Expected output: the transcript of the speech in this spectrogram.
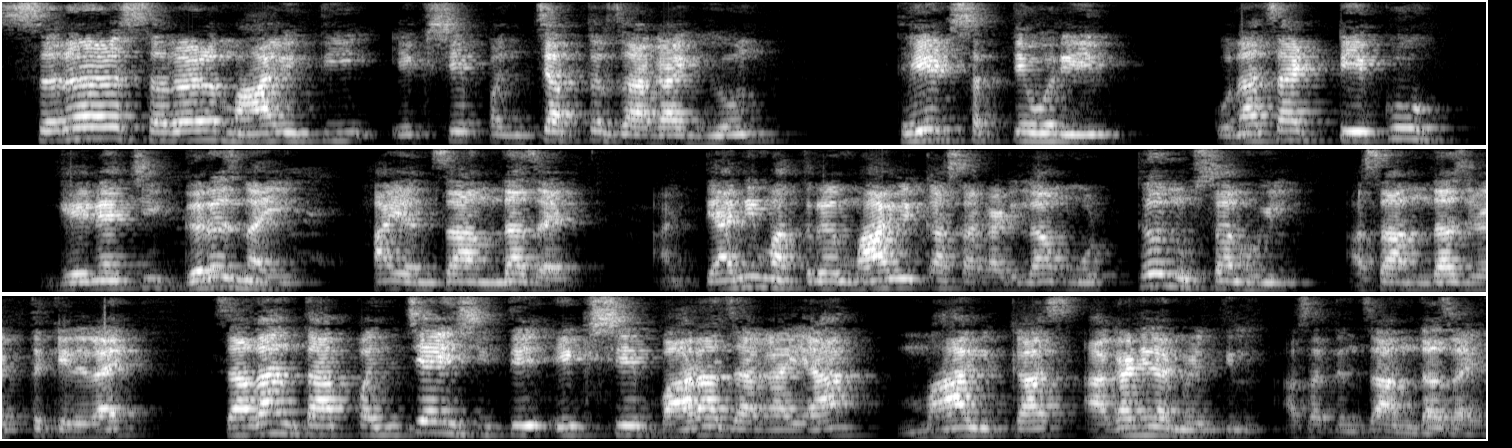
सरळ सरळ महायुती एकशे पंच्याहत्तर जागा घेऊन थेट सत्तेवर येईल कोणाचा टेकू घेण्याची गरज नाही हा यांचा अंदाज आहे. आणि त्यांनी मात्र महाविकास आघाडीला मोठं नुकसान होईल असा अंदाज व्यक्त केलेला आहे. साधारणतः पंच्याऐंशी ते एकशे बारा जागा या महाविकास आघाडीला मिळतील असा त्यांचा अंदाज आहे.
